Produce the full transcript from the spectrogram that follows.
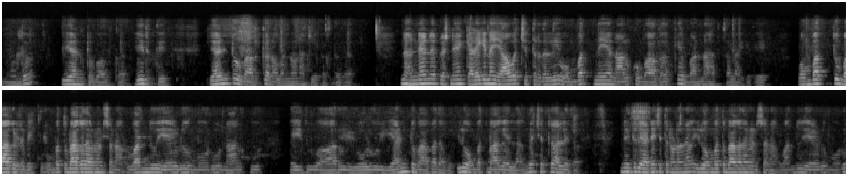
ಒಂದು ಎಂಟು ಭಾಗಕ್ಕೆ ಈ ರೀತಿ ಎಂಟು ಭಾಗಕ್ಕೆ ನಾವು ಅನ್ನೋನ್ ಹಚ್ಚಬೇಕಾಗ್ತದೆ ಇನ್ನು ಹನ್ನೆರಡನೇ ಪ್ರಶ್ನೆ, ಕೆಳಗಿನ ಯಾವ ಚಿತ್ರದಲ್ಲಿ ಒಂಬತ್ತನೆಯ ನಾಲ್ಕು ಭಾಗಕ್ಕೆ ಬಣ್ಣ ಹಚ್ಚಲಾಗಿದೆ? ಒಂಬತ್ತು ಭಾಗಗಳಿರಬೇಕು ಒಂಬತ್ತು ಭಾಗದವ್ರು ಅನ್ಸೋಣ ಒಂದು ಎರಡು ಮೂರು, ನಾಲ್ಕು, ಐದು, ಆರು, ಏಳು, ಎಂಟು ಭಾಗ ಅದಾವು ಇಲ್ಲಿ ಒಂಬತ್ತು ಭಾಗ ಇಲ್ಲ. ಅಂದ್ರೆ ಚಿತ್ರ ಅಲ್ಲಿದೆ. ಇನ್ನು ಇದ್ರಲ್ಲಿ ಎರಡನೇ ಚಿತ್ರ ನೋಡೋಣ ಇಲ್ಲಿ ಒಂಬತ್ತು ಭಾಗದ ಅನ್ಸೋಣ ಒಂದು, ಎರಡು, ಮೂರು,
